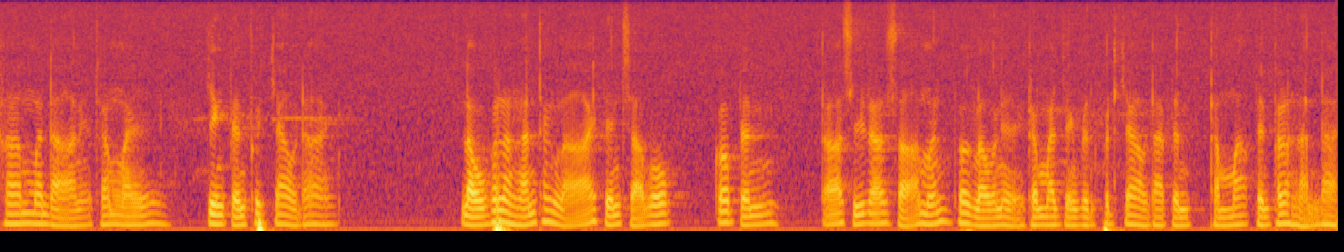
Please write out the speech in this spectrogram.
ธรรมดาเนี่ยทำไมจึงเป็นพระเจ้าได้เราพระหันทั้งหลายเป็นสาวกก็เป็น ตาสีตาสาเหมือนพวกเราเนี่ยทำไมจึงเป็นพระเจ้าได้เป็นธรรมะเป็นพระหันได้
